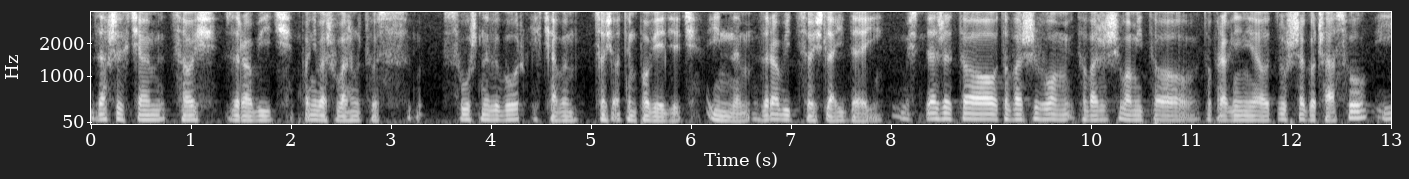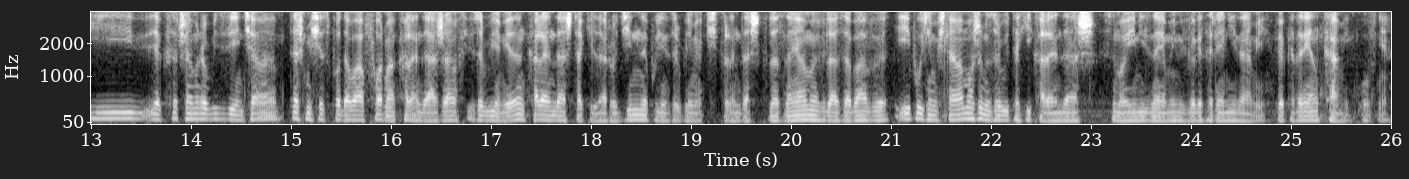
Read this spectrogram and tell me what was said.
zawsze chciałem coś zrobić, ponieważ uważam, że to jest słuszny wybór i chciałbym coś o tym powiedzieć innym, zrobić coś dla idei. Myślę, że to towarzyszyło, towarzyszyło mi to, to pragnienie od dłuższego czasu i jak zacząłem robić zdjęcia, też mi się spodobała forma kalendarza. Zrobiłem jeden kalendarz taki dla rodzinny, później zrobiłem jakiś kalendarz dla znajomych, dla zabawy i później myślałem, a możemy zrobić taki kalendarz z moimi znajomymi wegetarianinami, wegetariankami głównie.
